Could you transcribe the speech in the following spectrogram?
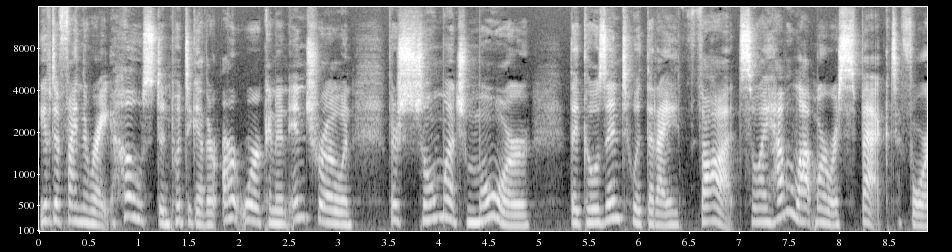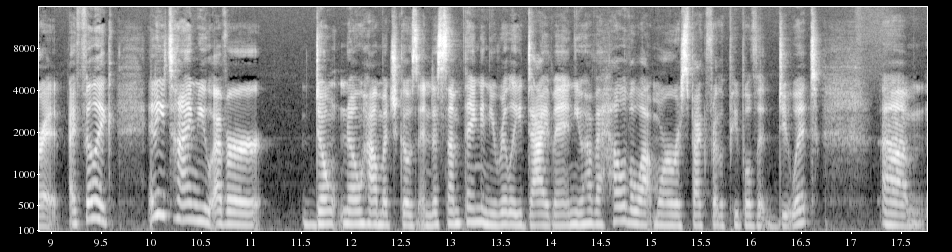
You have to find the right host and put together artwork and an intro, and there's so much more that goes into it that I thought. So I have a lot more respect for it. I feel like anytime you ever don't know how much goes into something and you really dive in, you have a hell of a lot more respect for the people that do it. Um,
